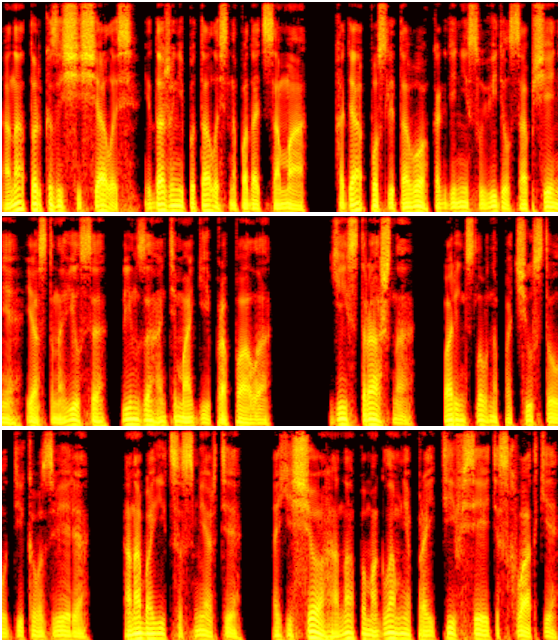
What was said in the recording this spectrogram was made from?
Она только защищалась и даже не пыталась нападать сама, хотя после того, как Денис увидел сообщение и остановился, линза антимагии пропала. Ей страшно. Парень словно почувствовал дикого зверя. Она боится смерти. А еще она помогла мне пройти все эти схватки.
